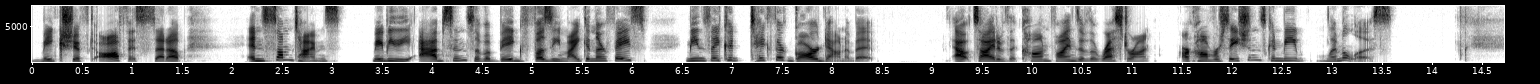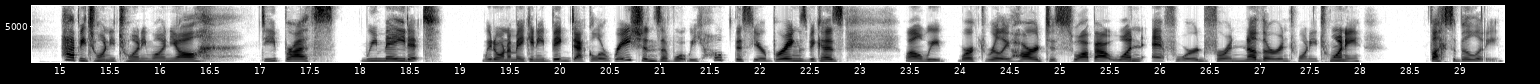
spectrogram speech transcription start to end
makeshift office setup, and sometimes maybe the absence of a big fuzzy mic in their face means they could take their guard down a bit. Outside of the confines of the restaurant, our conversations can be limitless. Happy 2021, y'all. Deep breaths we made it. We don't want to make any big declarations of what we hope this year brings because, well, we worked really hard to swap out one F word for another in 2020 flexibility.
